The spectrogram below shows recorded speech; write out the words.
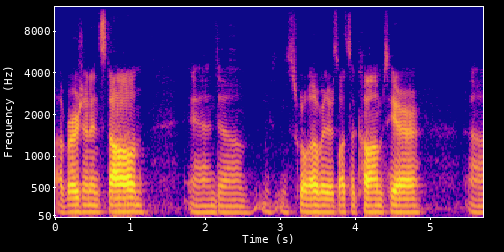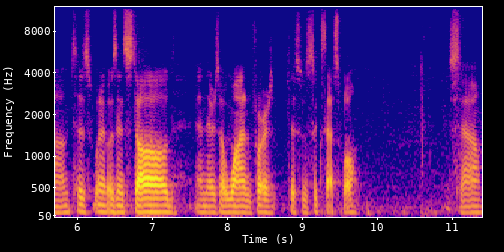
a version installed. And um, scroll over, there's lots of columns here. Um, says when it was installed, and there's a one for this was successful. So.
